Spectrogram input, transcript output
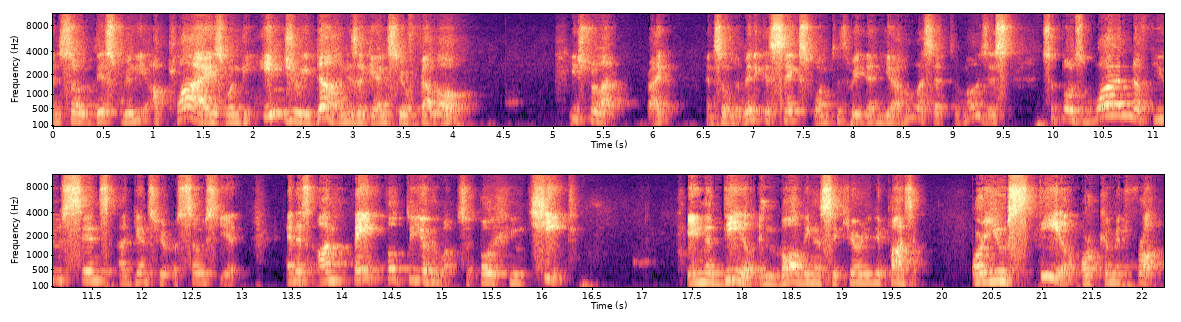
And so this really applies when the injury done is against your fellow Israelite, right? And so Leviticus 6, 1 to 3, then Yahuwah said to Moses, suppose one of you sins against your associate and is unfaithful to Yahuwah. Suppose you cheat in a deal involving a security deposit or you steal or commit fraud,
